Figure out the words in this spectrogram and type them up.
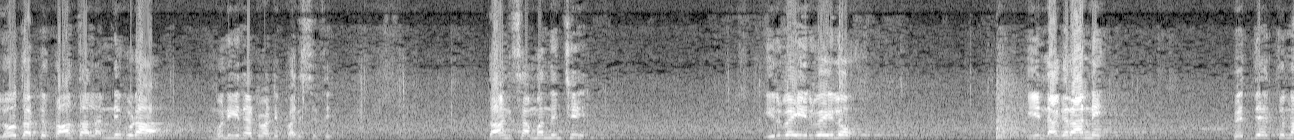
లోతట్టు ప్రాంతాలన్నీ కూడా మునిగినటువంటి పరిస్థితి. దానికి సంబంధించి ఇరవై ఇరవైలో ఈ నగరాన్ని పెద్ద ఎత్తున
